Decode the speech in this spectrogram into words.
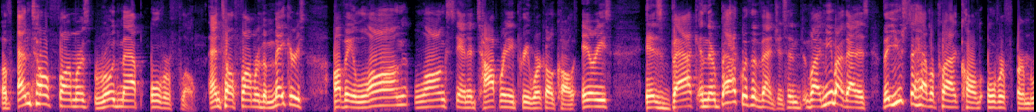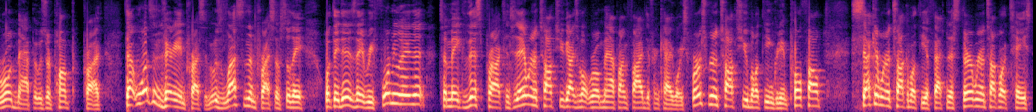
of NTel Pharma's Roadmap Overflow. NTel Pharma, the makers of a long, long standing top rated pre workout called Arez is back, and they're back with a vengeance. And what I mean by that is they used to have a product called Over Roadmap. It was their pump product that wasn't very impressive. It was less than impressive. So they what they did is they reformulated it to make this product. And today we're going to talk to you guys about Roadmap on five different categories. First, we're going to talk to you about the ingredient profile. Second, we're going to talk about the effectiveness. Third, we're going to talk about taste.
